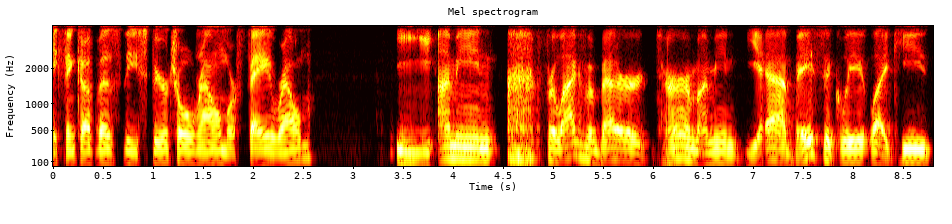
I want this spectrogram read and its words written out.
think of as the spiritual realm or fey realm. I mean, for lack of a better term, I mean, yeah, basically, like he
